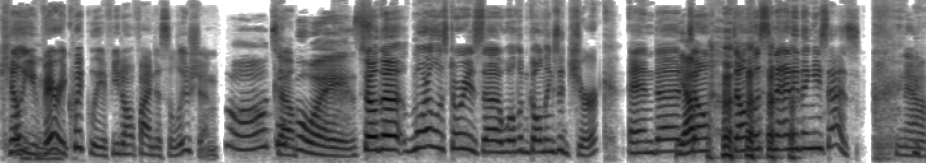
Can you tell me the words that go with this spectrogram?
kill you Mhm. very quickly if you don't find a solution. Aw, good So- boys. So the moral of the story is uh, William Golding's a jerk, and uh, Yep. don't don't listen to anything he says. No,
